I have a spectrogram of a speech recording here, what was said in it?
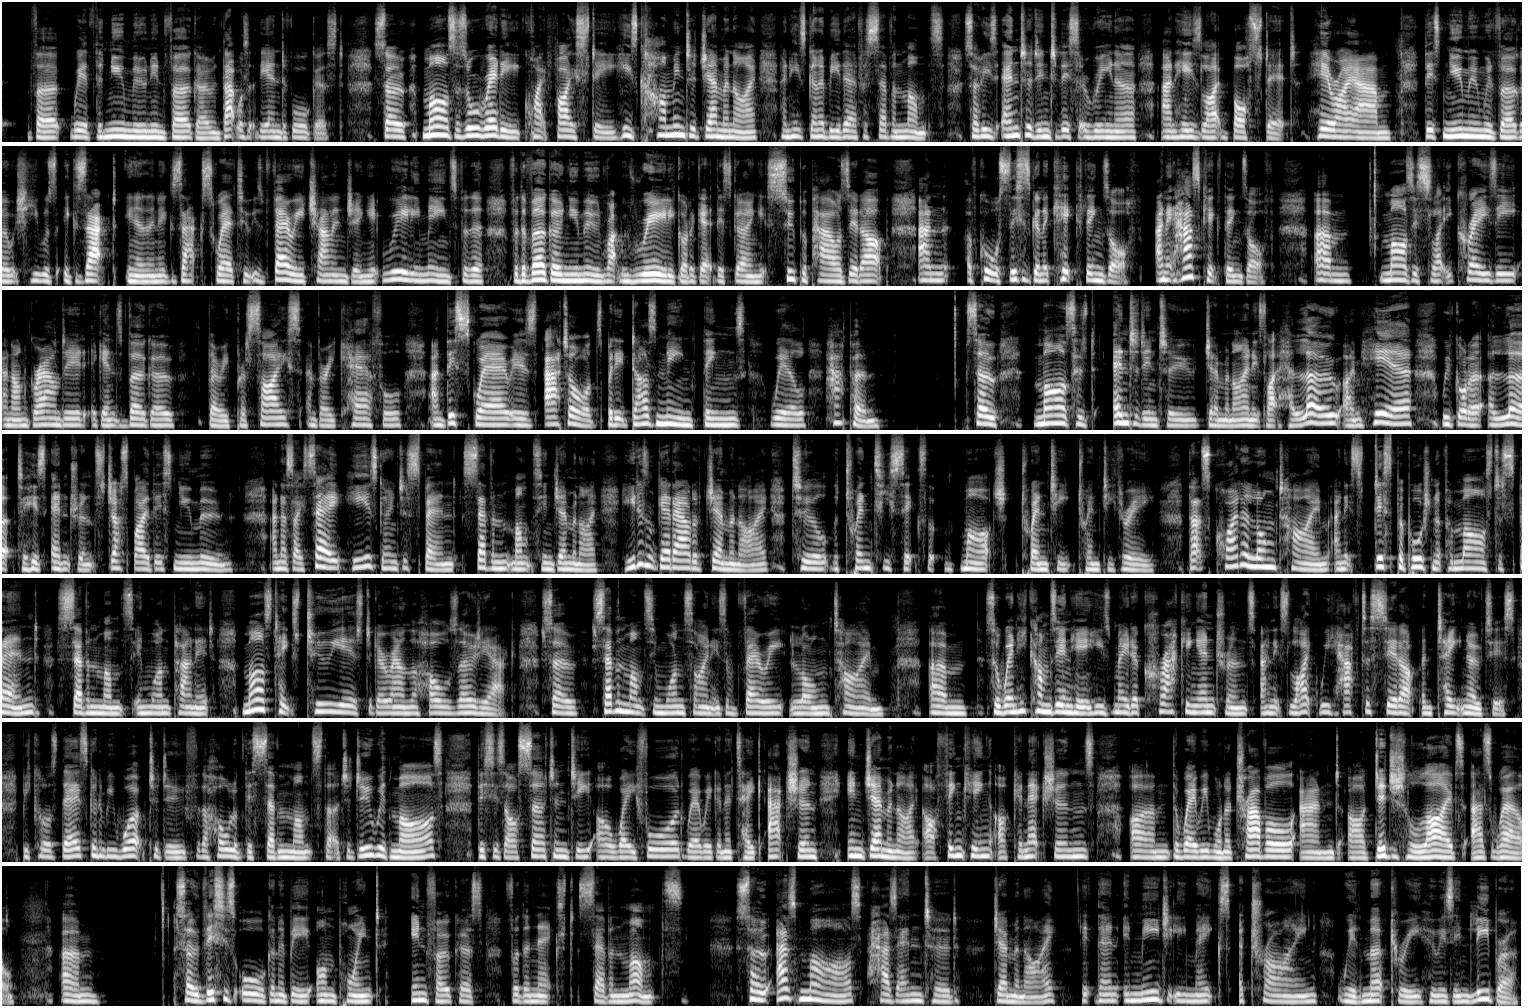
With the new moon in Virgo, and that was at the end of August. So Mars is already quite feisty. He's come into Gemini and he's going to be there for seven months. So he's entered into this arena and he's like bossed it. Here I am. This new moon with Virgo, which he was exact, you know, an exact square to, is very challenging. It really means for the for the Virgo new moon, right? We've really got to get this going. It superpowers it up, and of course, this is going to kick things off, and it has kicked things off. Um, Mars is slightly crazy and ungrounded against Virgo, very precise and very careful. And this square is at odds, but it does mean things will happen. So Mars has entered into Gemini and it's like, hello, I'm here. We've got an alert to his entrance just by this new moon. And as I say, he is going to spend seven months in Gemini. He doesn't get out of Gemini till the 26th of March 2023. That's quite a long time and it's disproportionate for Mars to spend seven months in one planet. Mars takes two years to go around the whole zodiac. So seven months in one sign is a very long time. Um, so when he comes in, in here, he's made a cracking entrance, and it's like we have to sit up and take notice because there's going to be work to do for the whole of this seven months that are to do with Mars. This is our certainty, our way forward, where we're going to take action in Gemini, our thinking, our connections, um, the way we want to travel, and our digital lives as well. Um, so, this is all going to be on point in focus for the next seven months. So, as Mars has entered Gemini, it then immediately makes a trine with Mercury, who is in Libra.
